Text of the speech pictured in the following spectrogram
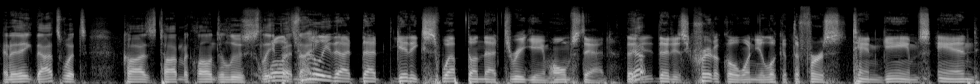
and I think that's what caused Todd McLellan to lose sleep well, it's really that, that getting swept on that three game homestand that, Yep. that is critical when you look at the first 10 games. And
